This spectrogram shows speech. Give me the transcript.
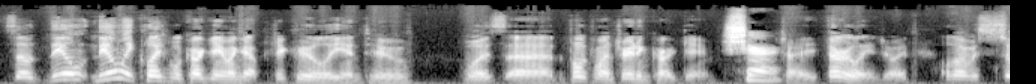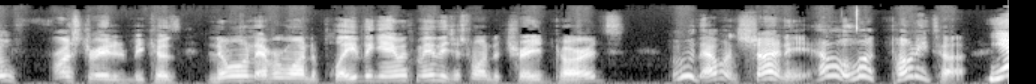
So the on- the only collectible card game I got particularly into was uh, the Pokemon trading card game, sure. which I thoroughly enjoyed. Although I was so frustrated because no one ever wanted to play the game with me; they just wanted to trade cards. Ooh, that one's shiny. Oh, look, Ponyta. Yeah.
